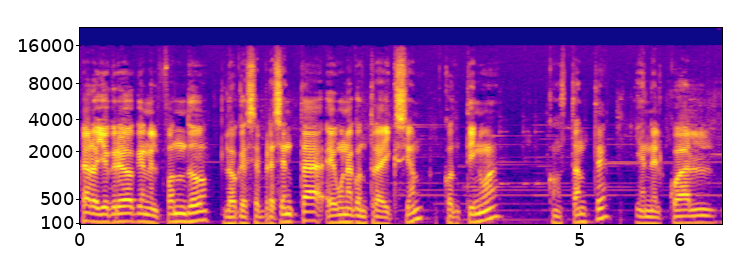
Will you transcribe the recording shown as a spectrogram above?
Claro, yo creo que en el fondo lo que se presenta es una contradicción continua, constante, y en el cual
